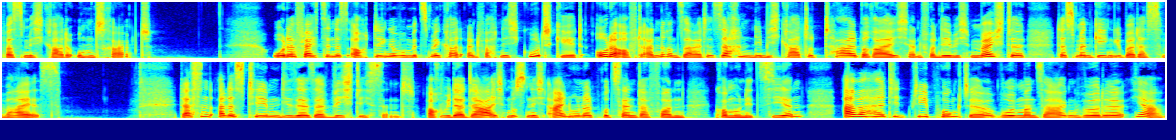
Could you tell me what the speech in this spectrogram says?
was mich gerade umtreibt? Oder vielleicht sind es auch Dinge, womit es mir gerade einfach nicht gut geht. Oder auf der anderen Seite Sachen, die mich gerade total bereichern, von denen ich möchte, dass mein Gegenüber das weiß. Das sind alles Themen, die sehr, sehr wichtig sind. Auch wieder da, ich muss nicht 100% davon kommunizieren, aber halt die, die Punkte, wo man sagen würde, ja,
